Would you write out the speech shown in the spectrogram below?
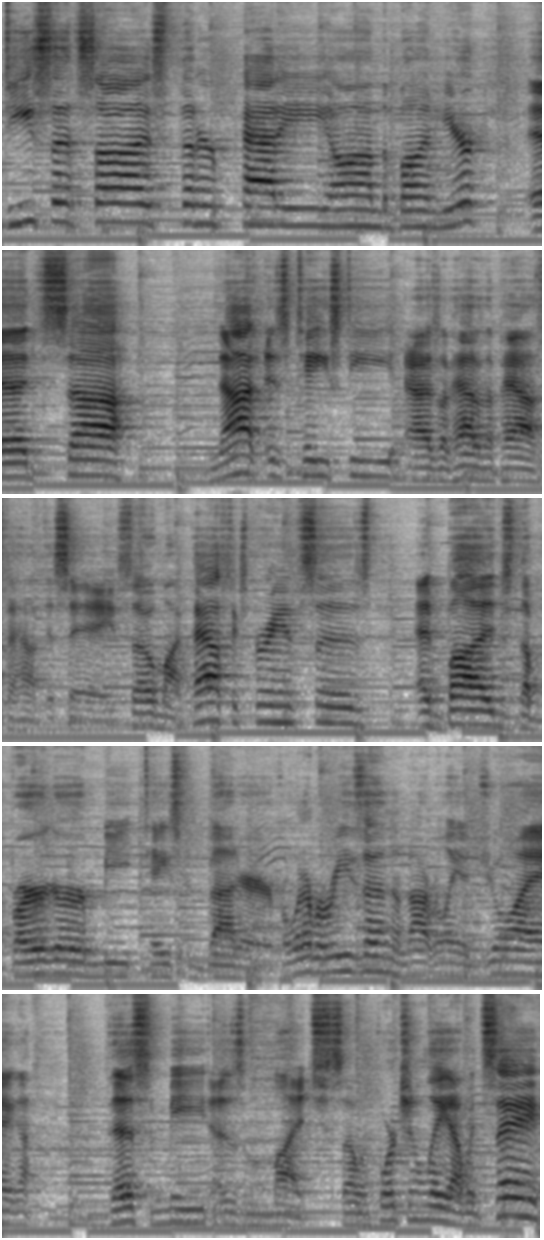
decent size thinner patty on the bun here. It's uh, not as tasty as I've had in the past, I have to say. So my past experiences at Bud's, the burger meat tasted better. For whatever reason, I'm not really enjoying this meat as much. So unfortunately, I would say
